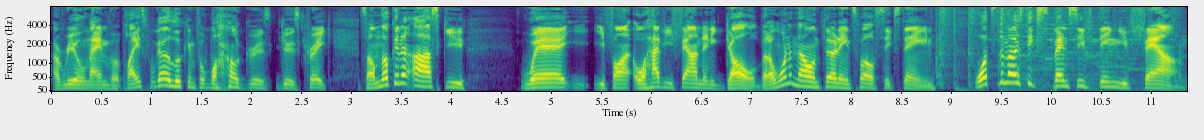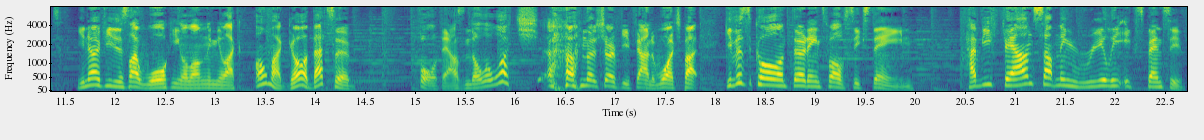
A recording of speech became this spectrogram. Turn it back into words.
a real name of a place. We'll go looking for Wild Goose, Goose Creek." So I'm not going to ask you where you find or have you found any gold, but I want to know on 13, 12, 16, what's the most expensive thing you've found? You know, if you're just like walking along and you're like, "Oh my god, that's a four thousand dollar watch." I'm not sure if you found a watch, but give us a call on 13, 12, 16. Have you found something really expensive?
